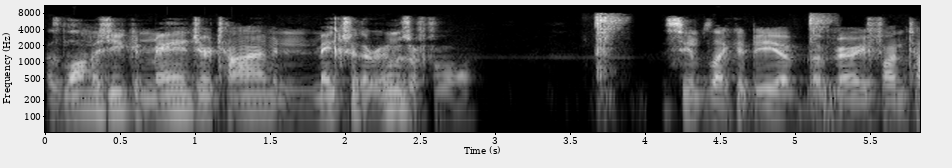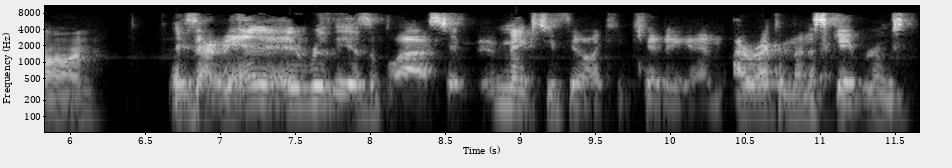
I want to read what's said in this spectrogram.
as long as you can manage your time and make sure the rooms are full, it seems like it'd be a, a very fun time. Exactly, and it, it really is a blast. It, it makes you feel like a kid again. I recommend escape rooms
